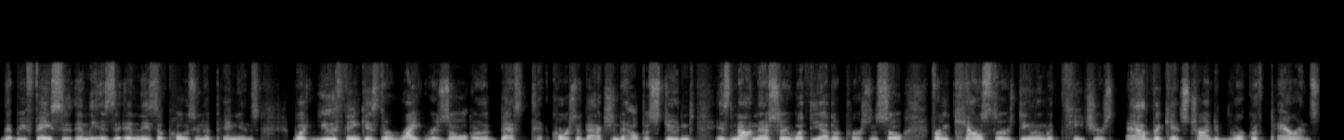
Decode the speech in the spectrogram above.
that we face is in the is in these opposing opinions what you think is the right result or the best course of action to help a student is not necessarily what the other person. So from counselors dealing with teachers advocates trying to work with parents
